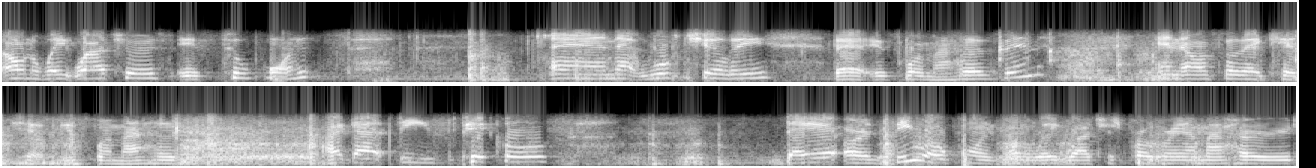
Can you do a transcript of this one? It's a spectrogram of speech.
On the Weight Watchers is two points. And that wolf chili that is for my husband. And also that ketchup is for my husband. I got these pickles. They are zero points on the Weight Watchers program, I heard.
